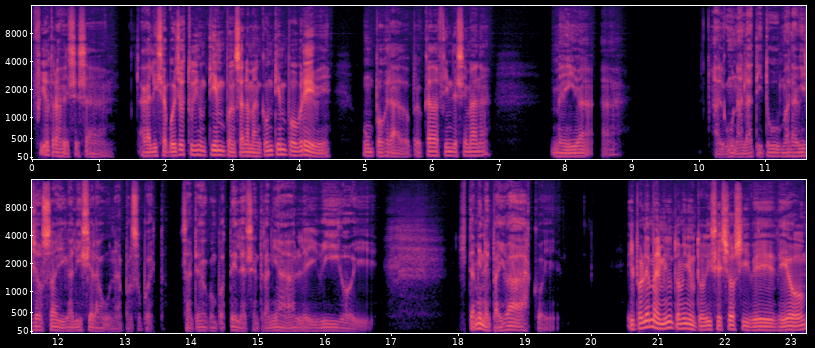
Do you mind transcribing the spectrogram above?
Fui otras veces a, a Galicia, porque yo estudié un tiempo en Salamanca, un tiempo breve, un posgrado, pero cada fin de semana me iba a alguna latitud maravillosa y Galicia era una, por supuesto. Santiago de Compostela es entrañable y Vigo y, también el País Vasco. Y... El problema del minuto a minuto, dice Yoshi BDO,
